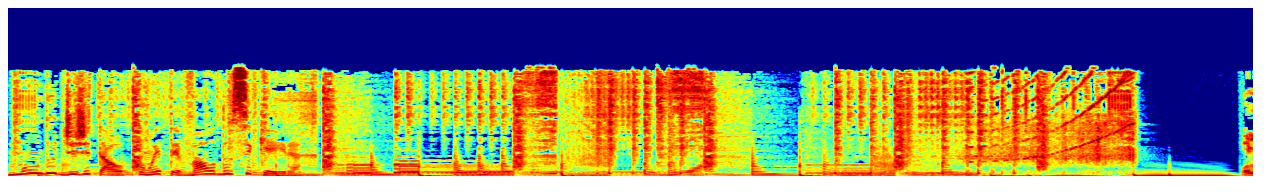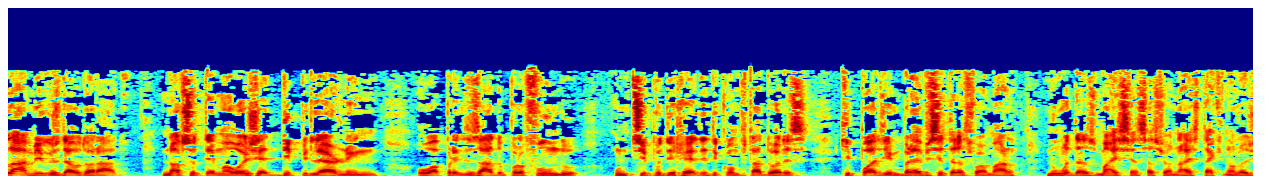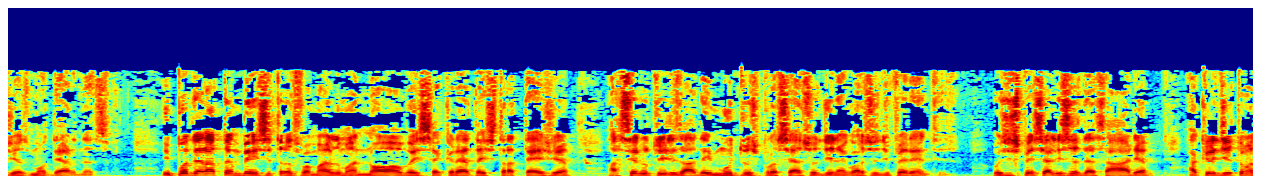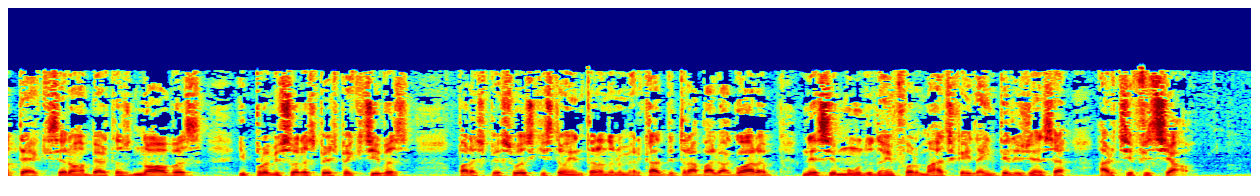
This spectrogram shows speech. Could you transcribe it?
Mundo Digital com Etevaldo Siqueira. Olá, amigos da Eldorado. Nosso tema hoje é Deep Learning, ou aprendizado profundo, um tipo de rede de computadores que pode em breve se transformar numa das mais sensacionais tecnologias modernas. E poderá também se transformar numa nova e secreta estratégia a ser utilizada em muitos processos de negócios diferentes. Os especialistas dessa área acreditam até que serão abertas novas e promissoras perspectivas para as pessoas que estão entrando no mercado de trabalho agora, nesse mundo da informática e da inteligência artificial.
